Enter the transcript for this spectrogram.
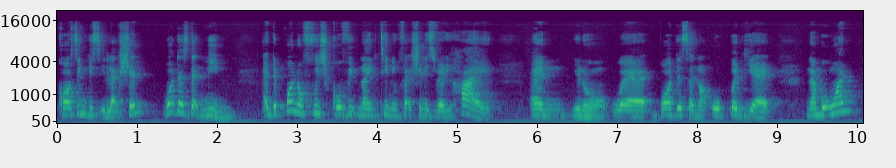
causing this election. What does that mean? At the point of which COVID 19 infection is very high and, you know, where borders are not opened yet, number one,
